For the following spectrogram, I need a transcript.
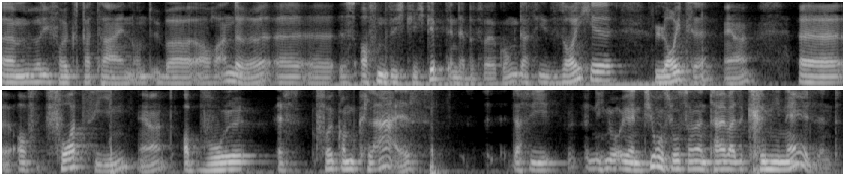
ähm, über die Volksparteien und über auch andere äh, es offensichtlich gibt in der Bevölkerung, dass sie solche Leute, ja, äh, auf vorziehen, ja, obwohl es vollkommen klar ist, dass sie nicht nur orientierungslos, sondern teilweise kriminell sind.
